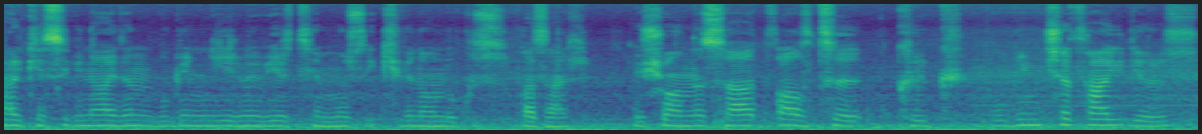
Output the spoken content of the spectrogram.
Herkese günaydın. Bugün 21 Temmuz 2019 Pazar. Ve şu anda saat 6.40. Bugün Çatak'a gidiyoruz.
